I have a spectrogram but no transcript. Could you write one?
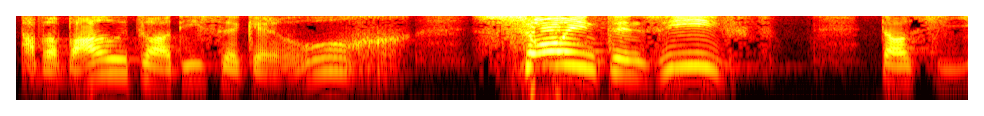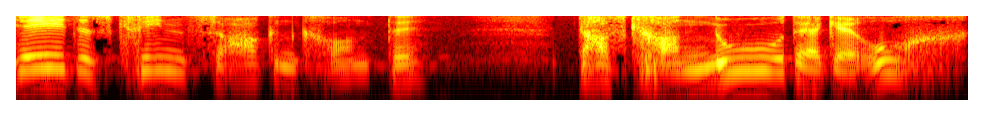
Aber bald war dieser Geruch so intensiv, dass jedes Kind sagen konnte, das kann nur der Geruch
